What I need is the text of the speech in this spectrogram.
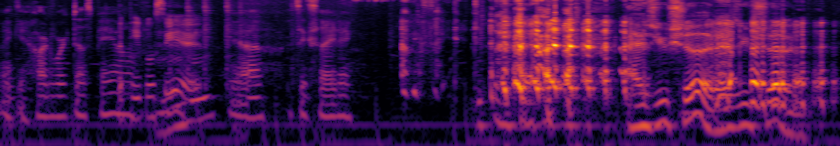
Like hard work does pay off. The people see it. Mm-hmm. Yeah, it's exciting. I'm excited. As you should, as you should.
